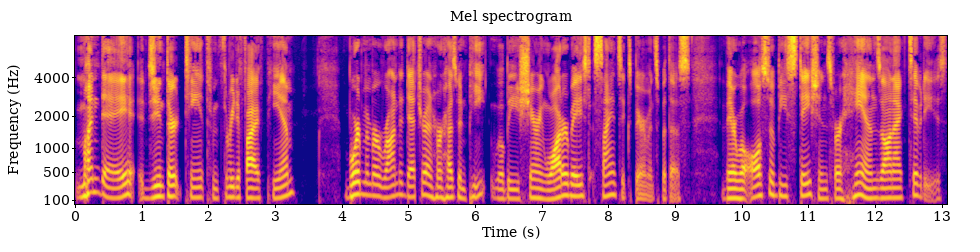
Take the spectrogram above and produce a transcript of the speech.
Monday, June 13th from 3 to 5 p.m. Board member Rhonda Detra and her husband Pete will be sharing water based science experiments with us. There will also be stations for hands on activities.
